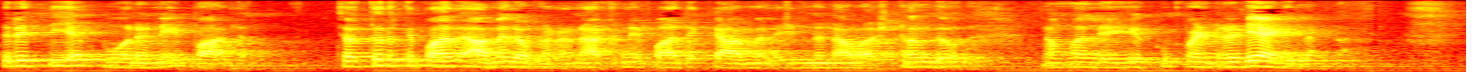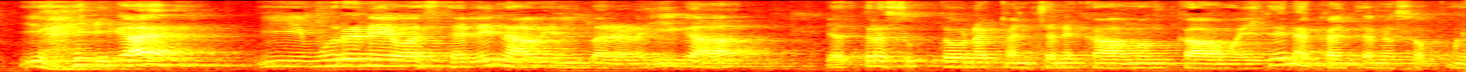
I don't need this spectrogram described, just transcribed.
ತೃತೀಯ, ಮೂರನೇ ಪಾದ. ಚತುರ್ಥಿ ಪಾದ ಆಮೇಲೆ ಹೋಗೋಣ. ನಾಲ್ಕನೇ ಪಾದಕ್ಕೆ ಆಮೇಲೆ ಇನ್ನು ನಾವು ಅಷ್ಟೊಂದು ನಮ್ಮಲ್ಲಿ ಎಕ್ವಿಪ್ಮೆಂಟ್ ರೆಡಿ ಆಗಿಲ್ಲ. ಈಗ ಈ ಮೂರನೇ ಅವಸ್ಥೆಯಲ್ಲಿ ನಾವು ಇಲ್ಲಿ ಬರೋಣ. ಈಗ ಯತ್ರ ಸುಪ್ತವನ ಕಂಚನ ಕಾಮಂ ಕಾಮ ಇದೆ ನ ಕಂಚನ ಸ್ವಪ್ನ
